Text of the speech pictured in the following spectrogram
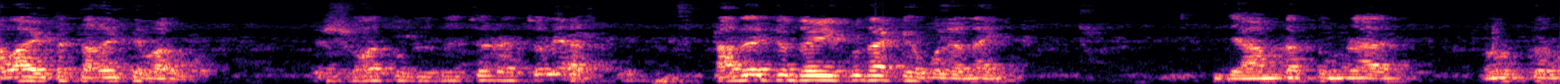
আবার এটা চালাইতে পারব। চলে আসবে। তাদেরকে তো এই কথা কেউ বলে নাই যে আমরা তোমরা অনুরোধ করব,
